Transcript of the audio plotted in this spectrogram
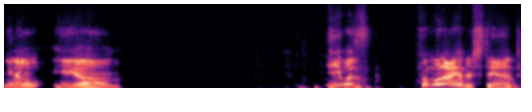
you know he um he was, from what I understand,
